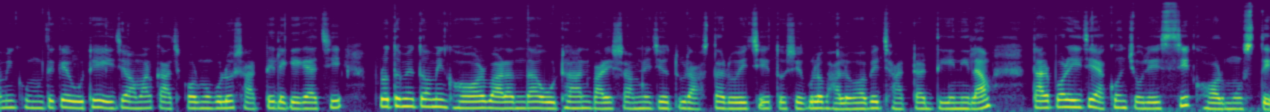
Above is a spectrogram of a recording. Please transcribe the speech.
আমি ঘুম থেকে উঠে এই যে আমার কাজকর্মগুলো সারতে লেগে গেছি। প্রথমে তো আমি ঘর, বারান্দা, উঠান, বাড়ির সামনে যেহেতু রাস্তা রয়েছে, তো সেগুলো ভালোভাবে ঝাঁটটার দিয়ে নিলাম। তারপর এই যে এখন চলে এসেছি ঘর মুছতে।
